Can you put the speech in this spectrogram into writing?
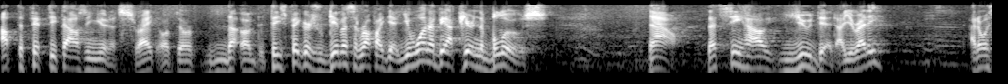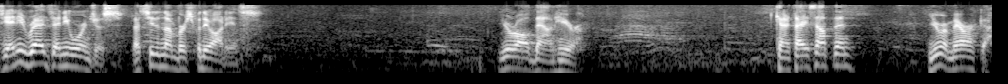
up to 50,000 units, right? Or, or, or, these figures give us a rough idea. You want to be up here in the blues. Now, let's see how you did. Are you ready? I don't want to see any reds, any oranges. Let's see the numbers for the audience. You're all down here. Can I tell you something? You're America.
